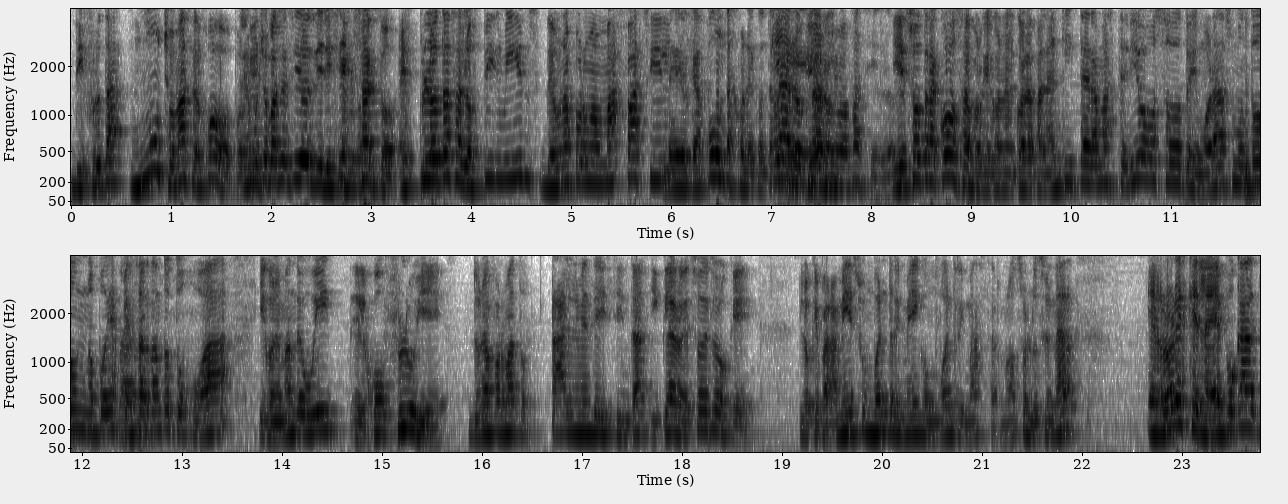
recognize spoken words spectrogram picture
disfruta mucho más el juego. Porque, Es mucho más sencillo dirigirlos. Exacto, explotas a los Pikmins de una forma más fácil. Medio que apuntas con el control Claro, claro. es mucho más fácil, ¿no? Y es otra cosa, porque con, el- con la palanquita era más tedioso, te demorabas un montón, no podías Claro. pensar tanto tu jugada. Y con el mando de Wii, el juego fluye de una forma totalmente distinta. Y claro, eso es lo que, lo que para mí es un buen remake un buen remaster, ¿no? Solucionar errores que en la época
